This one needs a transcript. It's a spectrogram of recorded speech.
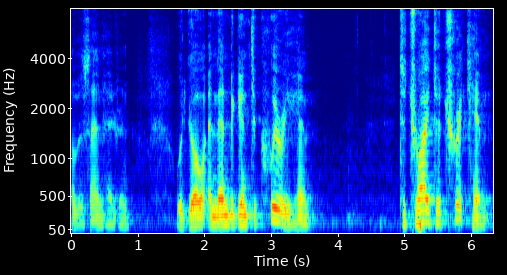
of the Sanhedrin would go and then begin to query him, to try to trick him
